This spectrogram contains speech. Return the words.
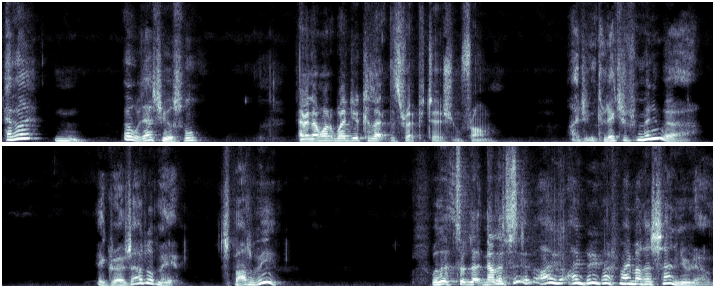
Have I? Mm. Oh, that's useful. I mean, I wonder, where do you collect this reputation from? I didn't collect it from anywhere. It grows out of me. It's part of me. Well, let's, let, now let's... Uh, I, I'm very much my mother's son, you know.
